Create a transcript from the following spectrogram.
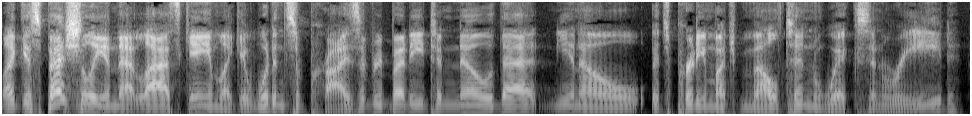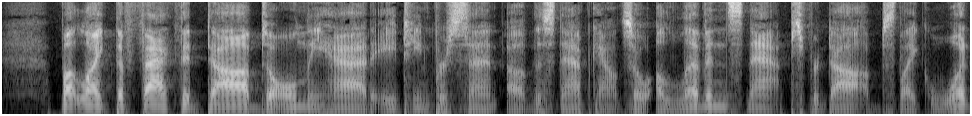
Like especially in that last game, like it wouldn't surprise everybody to know that, you know, it's pretty much Melton, Wicks and Reed. But like the fact that Doubs only had 18% of the snap count, so 11 snaps for Doubs. Like what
